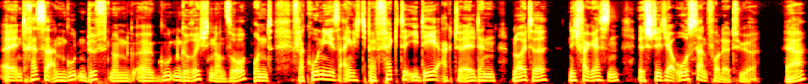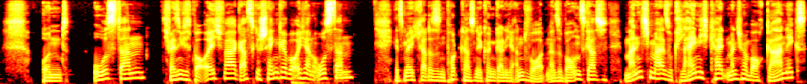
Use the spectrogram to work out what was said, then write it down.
äh, Interesse an guten Düften und äh, guten Gerüchen und so. Und Flaconi ist eigentlich die perfekte Idee aktuell, denn Leute, nicht vergessen, es steht ja Ostern vor der Tür. Ja. Und Ostern, ich weiß nicht, wie es bei euch war. Gab es Geschenke bei euch an Ostern? Jetzt merke ich gerade, das ist ein Podcast und ihr könnt gar nicht antworten. Also bei uns gab es manchmal so Kleinigkeiten, manchmal aber auch gar nichts.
